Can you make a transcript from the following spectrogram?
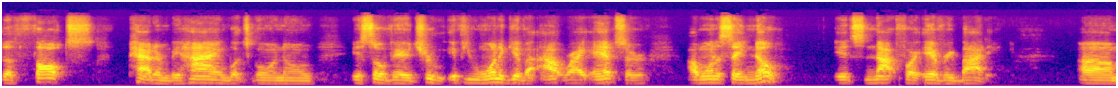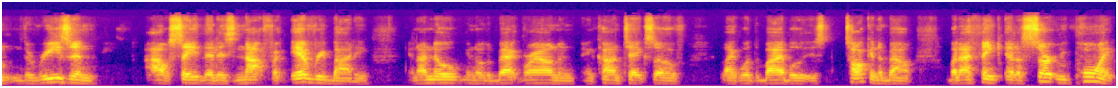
the thoughts pattern behind what's going on is so very true. If you want to give an outright answer, I want to say no it's not for everybody. Um, the reason I'll say that it's not for everybody, and I know you know the background and, and context of like what the Bible is talking about, but I think at a certain point,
